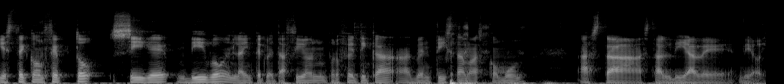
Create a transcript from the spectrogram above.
Y este concepto sigue vivo en la interpretación profética adventista más común hasta, hasta el día de, hoy.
